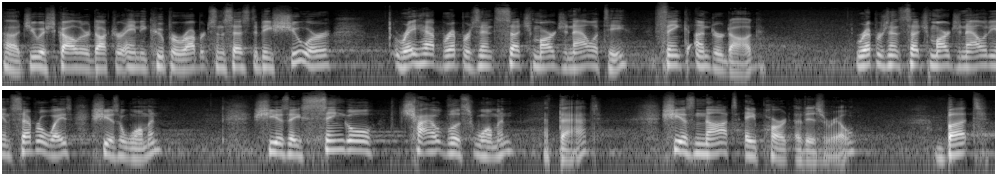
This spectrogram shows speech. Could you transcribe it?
Uh, Jewish scholar Dr. Amy Cooper Robertson says to be sure, Rahab represents such marginality, think underdog, represents such marginality in several ways. She is a woman, she is a single, childless woman at that. She is not a part of Israel, but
